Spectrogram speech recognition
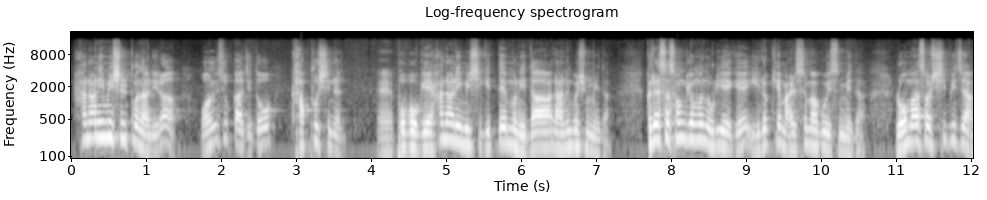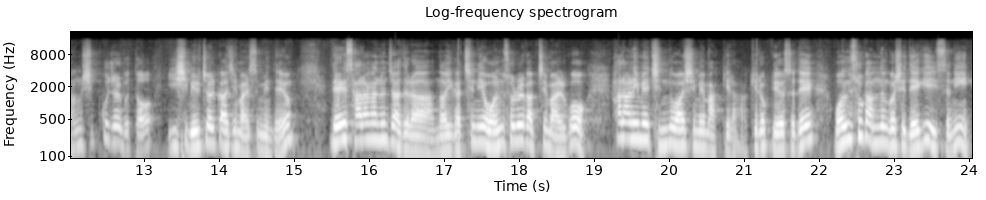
하나님이실 뿐 아니라 원수까지도 갚으시는 예, 보복의 하나님이시기 때문이다라는 것입니다. 그래서 성경은 우리에게 이렇게 말씀하고 있습니다. 로마서 12장 19절부터 21절까지 말씀인데요. 내 사랑하는 자들아 너희가 친히 원수를 갚지 말고 하나님의 진노하심에 맡기라. 기록되었으되 원수 갚는 것이 내게 있으니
